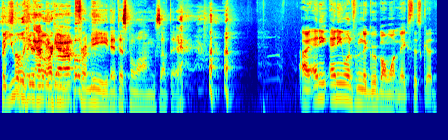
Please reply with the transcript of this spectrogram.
but you will hear no argument go. from me that this belongs up there. All right, any anyone from the group on what makes this good?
